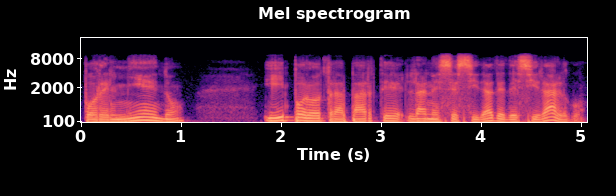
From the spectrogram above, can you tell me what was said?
por el miedo y por otra parte la necesidad de decir algo,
